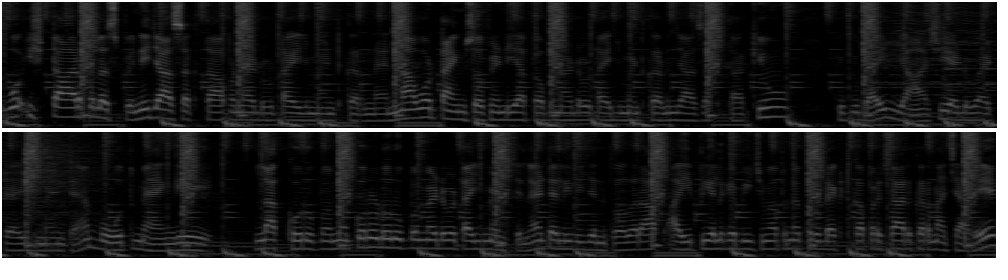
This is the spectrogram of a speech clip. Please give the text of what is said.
वो स्टार प्लस पे नहीं जा सकता अपना एडवर्टाइजमेंट करने, ना वो टाइम्स ऑफ़ इंडिया पे अपना एडवर्टाइजमेंट करने जा सकता। क्यों? क्योंकि भाई यहाँ से एडवर्टाइजमेंट हैं, बहुत महँगे। लाखों रुपए में, करोड़ों रुपए में एडवर्टाइजमेंट चले हैं टेलीविज़न पर अगर आप आईपीएल के बीच में अपने प्रोडक्ट का प्रचार करना चाह रहे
